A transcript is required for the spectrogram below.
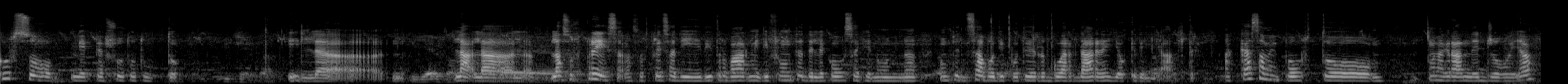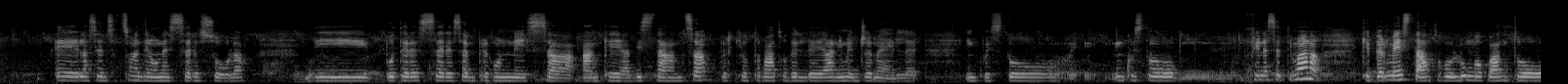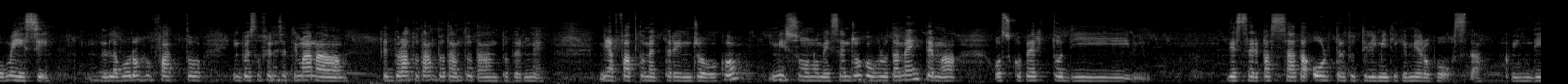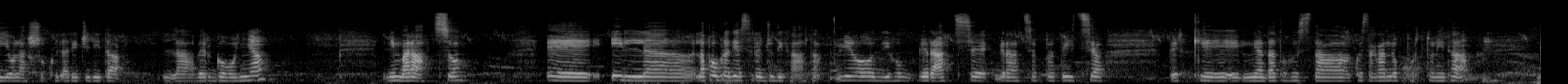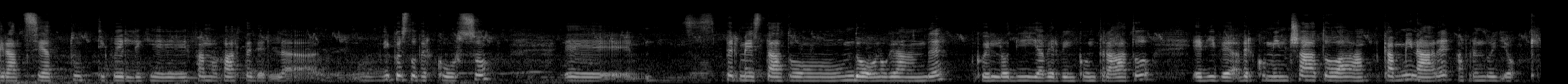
percorso mi è piaciuto tutto, Il, la, la, la, la, sorpresa, la sorpresa di, di, trovarmi di fronte a delle cose che non, non pensavo di poter guardare negli occhi degli altri. A casa mi porto una grande gioia e la sensazione di non essere sola, di poter essere sempre connessa anche a distanza perché ho trovato delle anime gemelle in questo, in questo fine settimana che per me è stato lungo quanto mesi. Il lavoro che ho fatto in questo fine settimana è durato tanto tanto tanto per me. Mi ha fatto mettere in gioco, mi sono messa in gioco volutamente ma ho scoperto di, di essere passata oltre tutti i limiti che mi ero posta. Quindi io lascio qui la rigidità, la vergogna, l'imbarazzo, e il, la paura di essere giudicata. Io dico grazie, grazie a Patrizia perché mi ha dato questa, questa grande opportunità, grazie a tutti quelli che fanno parte del, di questo percorso. E per me è stato un dono grande quello di avervi incontrato e di aver cominciato a camminare aprendo gli occhi.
